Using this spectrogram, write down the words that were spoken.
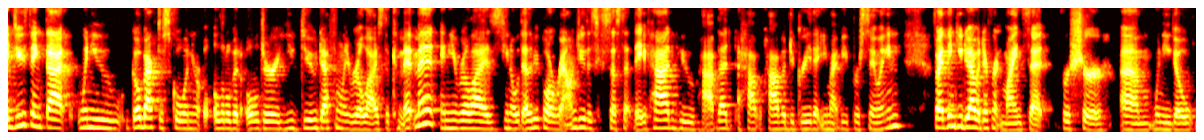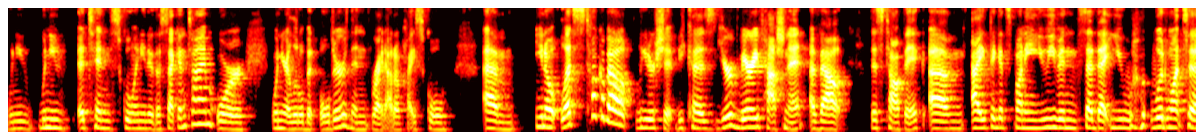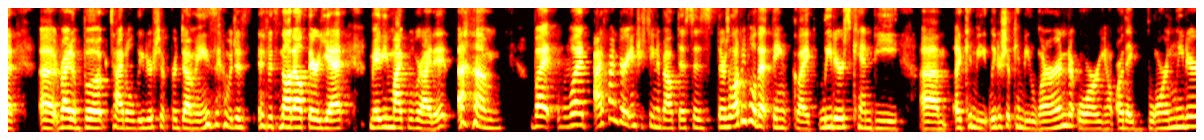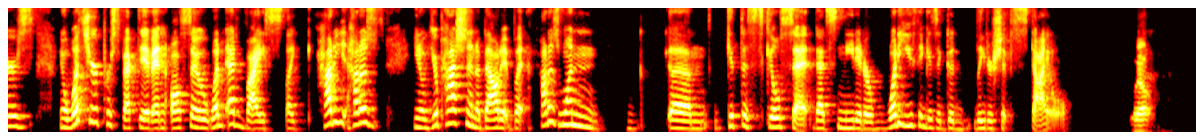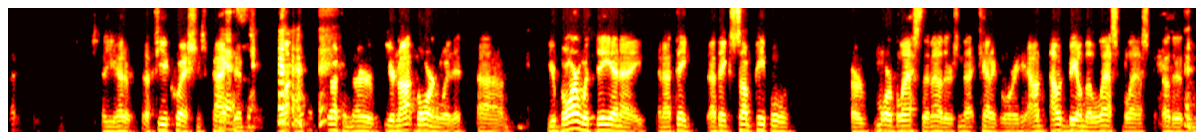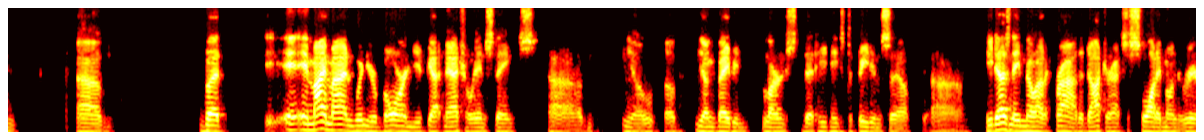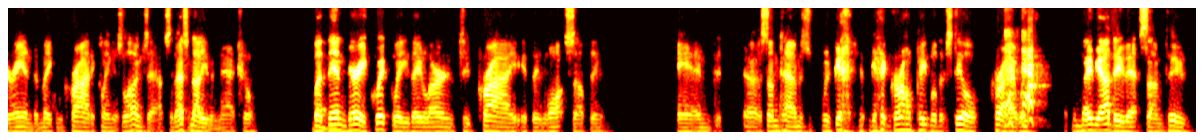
I do think that when you go back to school and you're a little bit older, you do definitely realize the commitment and you realize, you know, the other people around you, the success that they've had who have that have, have a degree that you might be pursuing. So I think you do have a different mindset for sure um, when you go when you when you attend schooling either the second time or when you're a little bit older than right out of high school. Um, you know, let's talk about leadership because you're very passionate about this topic. Um, I think it's funny. You even said that you would want to uh, write a book titled Leadership for Dummies, which is, if it's not out there yet, maybe Mike will write it. Um, but what I find very interesting about this is there's a lot of people that think like leaders can be, um, it can be leadership can be learned, or you know, are they born leaders? You know, what's your perspective, and also what advice? Like, how do you, how does you know, you're passionate about it, but how does one um, get the skill set that's needed, or what do you think is a good leadership style? Well, so you had a, a few questions packed yes. in. You're not born with it. Um, you're born with DNA, and I think I think some people are more blessed than others in that category. I, I would be on the less blessed, other than. um, but in, in, my mind, when you're born, you've got natural instincts. Um, you know, a young baby learns that he needs to feed himself. Uh, he doesn't even know how to cry. The doctor has to swat him on the rear end to make him cry to clean his lungs out. So that's not even natural. But mm-hmm. then very quickly they learn to cry if they want something. And uh, sometimes we've got, we've got grown people that still cry. We, maybe I do that some too.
